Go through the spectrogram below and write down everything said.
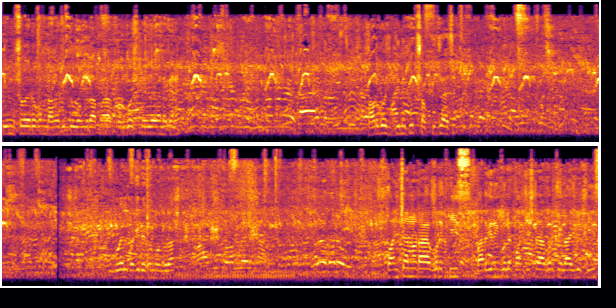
তিনশো এরকম দামে কিন্তু বন্ধুরা আপনারা খরগোশ পেয়ে যাবেন এখানে। খরগোশ জিনিপিক সব কিছু আছে। কোয়েল পাখি দেখুন বন্ধুরা। পঞ্চান্ন টাকা করে পিস বার্গেনিং করলে পঞ্চাশ টাকা করে চলে আসবে পিস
